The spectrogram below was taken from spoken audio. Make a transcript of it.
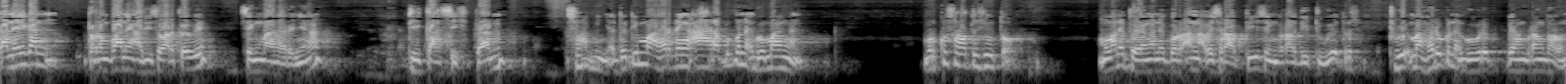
Karena ini kan perempuan yang ahli swargo we, sing maharnya dikasihkan suaminya. Jadi mahar yang Arab itu nek gue mangan. Mergo satu juta. Mulane bayangannya Quran nak wis rabi sing ora di dhuwit terus dhuwit mahar kena urip yang perang tahun.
